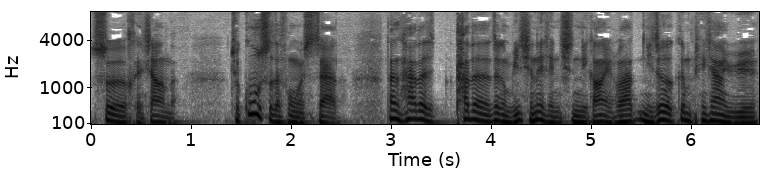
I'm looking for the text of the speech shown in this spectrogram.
是很像的，就故事的氛围是在的，但是它的他的这个谜题类型，其实你刚刚也说它，你这个更偏向于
